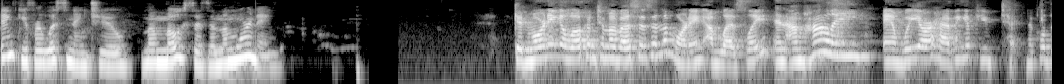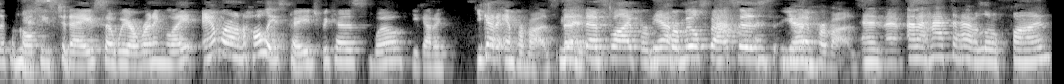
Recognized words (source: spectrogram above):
Thank you for listening to Mimosas in the Morning. Good morning and welcome to Mimosas in the Morning. I'm Leslie. And I'm Holly. And we are having a few technical difficulties yes. today, so we are running late. And we're on Holly's page because, well, you gotta you gotta improvise. That, yeah. That's life for, yeah. for real spouses. You yeah. improvise. And, and and I have to have a little fun.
